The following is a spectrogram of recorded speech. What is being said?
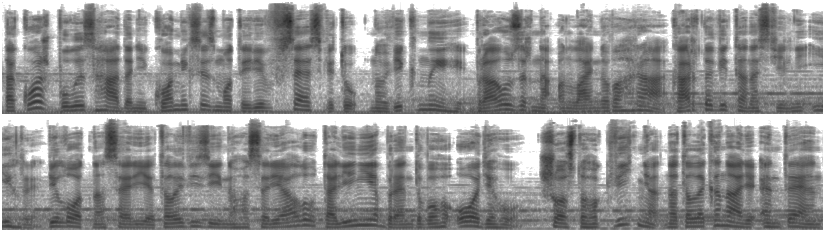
Також були згадані комікси з мотивів всесвіту, нові книги, браузерна онлайнова гра, картові та настільні ігри, пілотна серія телевізійного серіалу та лінія брендового одягу. 6 квітня на телеканалі НТН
